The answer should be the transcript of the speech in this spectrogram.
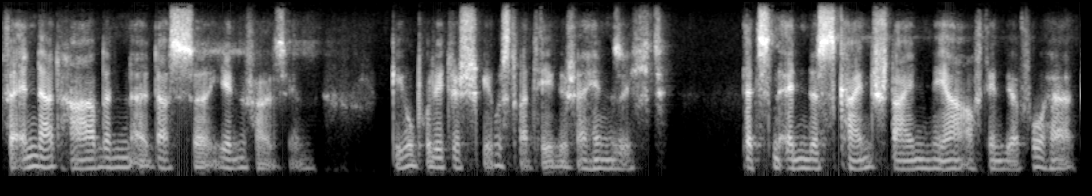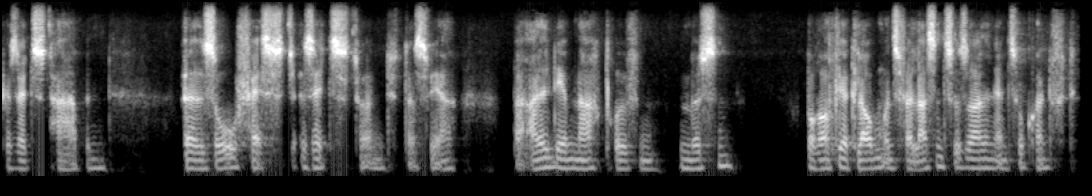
verändert haben, äh, dass äh, jedenfalls in geopolitisch, geostrategischer Hinsicht letzten Endes kein Stein mehr, auf den wir vorher gesetzt haben, äh, so fest sitzt und dass wir bei all dem nachprüfen müssen, worauf wir glauben, uns verlassen zu sollen in Zukunft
